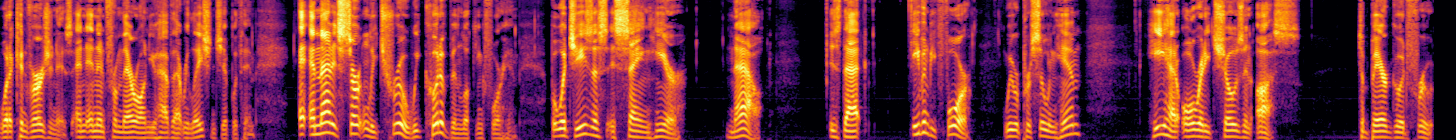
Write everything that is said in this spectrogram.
what a conversion is. And, and then from there on, you have that relationship with Him. And, and that is certainly true. We could have been looking for Him. But what Jesus is saying here now is that even before we were pursuing Him, He had already chosen us to bear good fruit.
